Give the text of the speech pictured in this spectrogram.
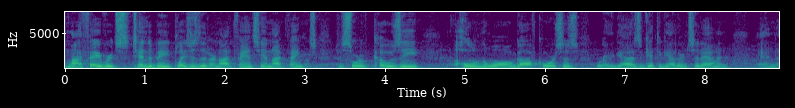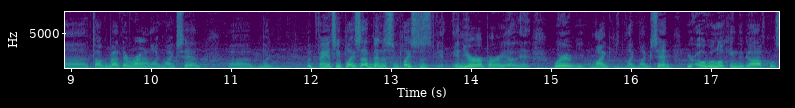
My favorites tend to be places that are not fancy and not famous, just sort of cozy, hole in the wall golf courses where the guys get together and sit down and, and uh, talk about their round, like Mike said. Uh, but but fancy places. I've been to some places in Europe or, uh, where Mike, like Mike said, you're overlooking the golf course.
